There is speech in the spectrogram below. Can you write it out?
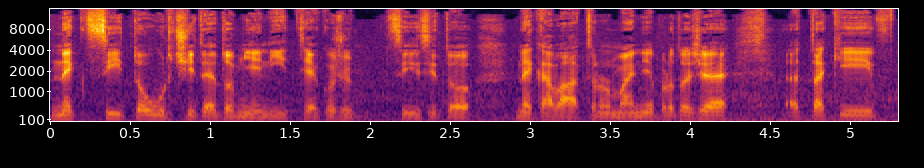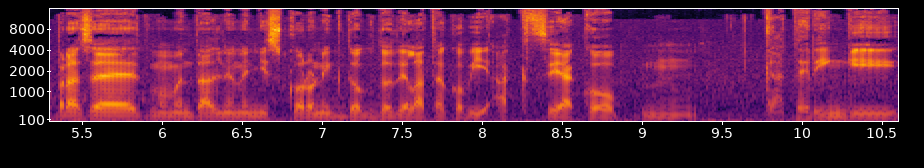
nechci to určitě to měnit, jakože chci si to nekávat normálně, protože taky v Praze momentálně není skoro nikdo, kdo dělá takový akci jako hm, cateringy,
